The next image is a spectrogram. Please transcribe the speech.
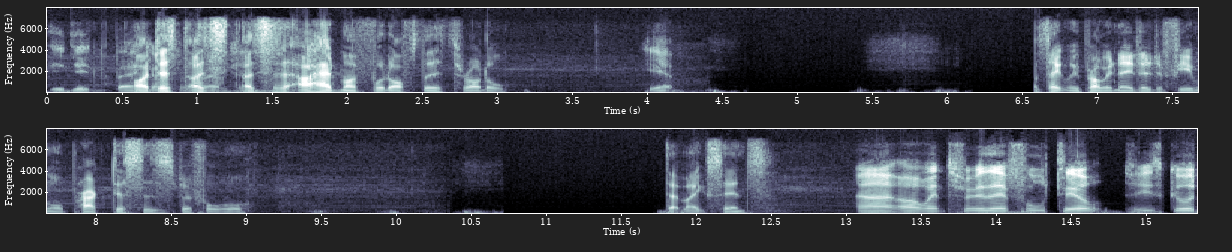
You did back I just. I, I I had my foot off the throttle. Yep. I think we probably needed a few more practices before. That makes sense. No, I went through there full tilt. She's good.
